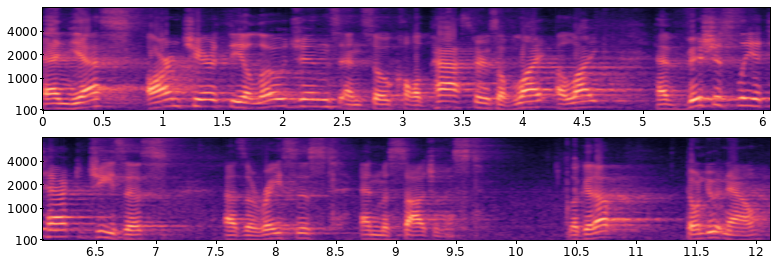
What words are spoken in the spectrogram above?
And yes, armchair theologians and so called pastors of light alike have viciously attacked Jesus as a racist and misogynist. Look it up. Don't do it now.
